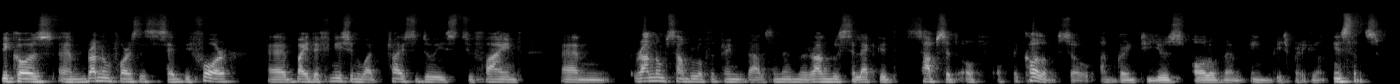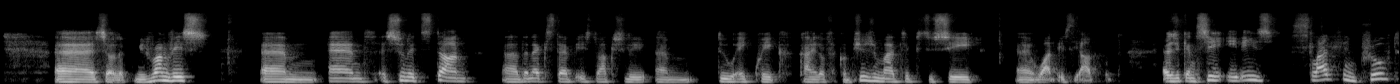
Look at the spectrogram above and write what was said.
because um, random forest, as I said before, uh, by definition, what it tries to do is to find um, random sample of the training data and then a randomly selected subset of, of the columns. So I'm going to use all of them in this particular instance. Uh, so let me run this. Um, and as soon as it's done, uh, the next step is to actually um, do a quick kind of a confusion matrix to see uh, what is the output. As you can see, it is slightly improved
